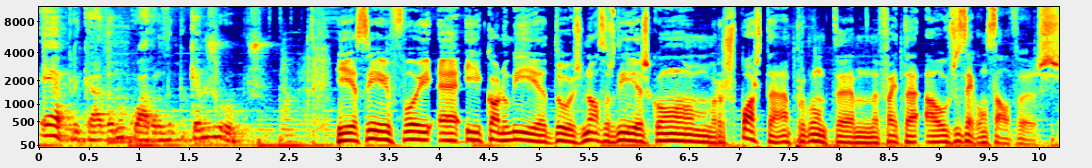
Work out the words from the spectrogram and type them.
é aplicada no quadro de pequenos grupos. E assim foi a economia dos nossos dias com resposta à pergunta feita ao José Gonçalves.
